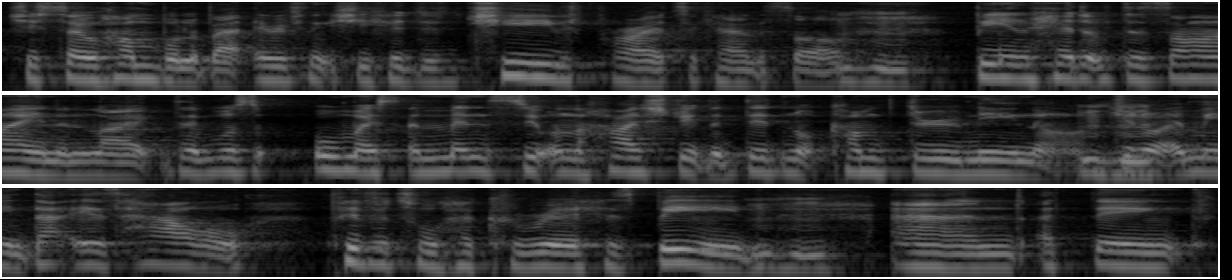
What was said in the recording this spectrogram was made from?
she's so humble about everything she had achieved prior to cancer mm-hmm. being head of design and like there was almost a men's suit on the high street that did not come through nina. Do you mm-hmm. know what i mean? That is how pivotal her career has been. And i think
